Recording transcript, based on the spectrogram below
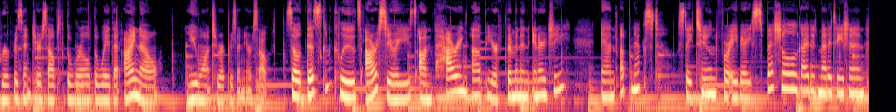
represent yourself to the world the way that I know you want to represent yourself. So, this concludes our series on powering up your feminine energy. And up next, stay tuned for a very special guided meditation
